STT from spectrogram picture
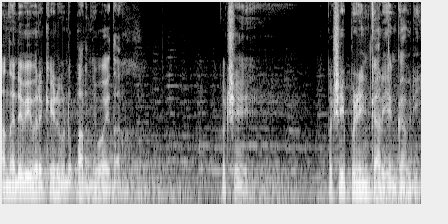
അന്ന് എന്റെ വിവരക്കേട് കൊണ്ട് പറഞ്ഞു പോയതാ. പക്ഷേ പക്ഷെ ഇപ്പോഴെനിക്കറിയാം ഗൗരി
